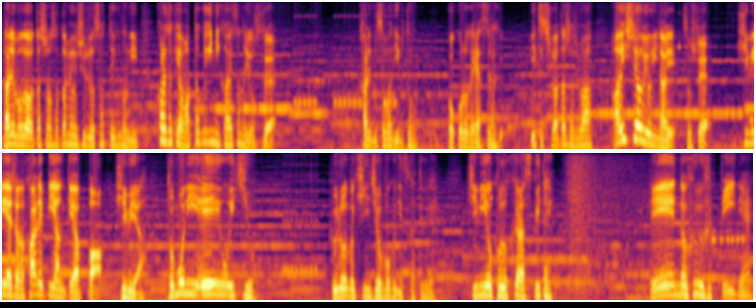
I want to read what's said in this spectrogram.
誰もが私の定めを知ると去っていくのに、彼だけは全く意に介さぬ様子で。彼のそばにいると、心が安らぐ。いつしか私たちは愛し合うようになり、そして、姫谷ちゃんのカレピやんけ、やっぱ。姫谷、共に永遠を生きよう。不老の禁止を僕に使ってくれ。君を孤独から救いたい。永遠の夫婦っていいね。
